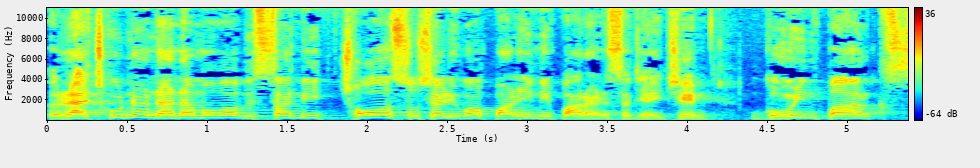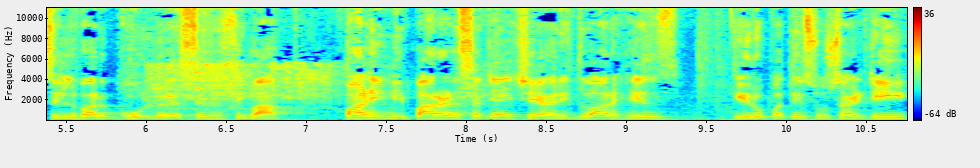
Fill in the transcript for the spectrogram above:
રાજકોટના નાના મવા વિસ્તારની છ સોસાયટીમાં પાણીની પારાયણ સર્જાઈ છે. ગોવિંદ પાર્ક, સિલ્વર ગોલ્ડ રેસિડેન્સીમાં પાણીની પારાયણ સર્જાઈ છે. Haridwar hills, Tirupati society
